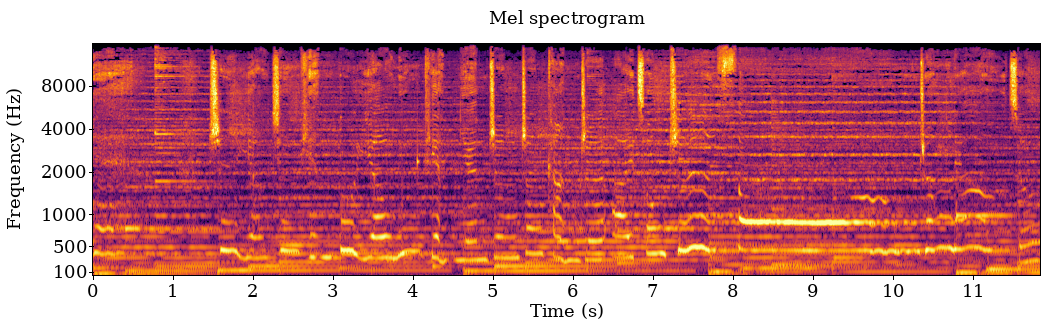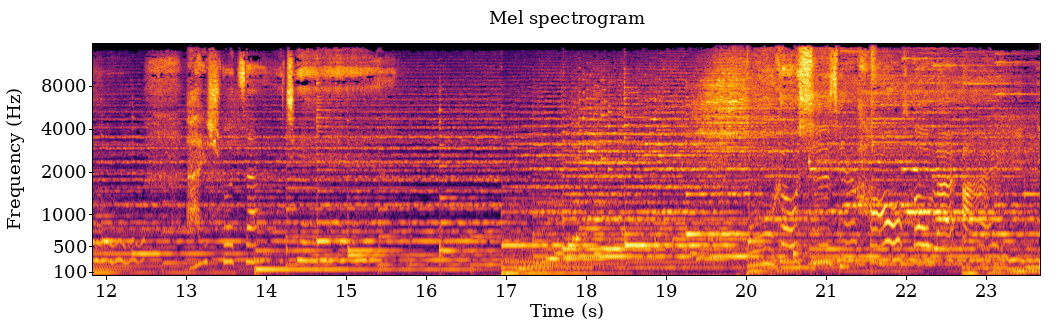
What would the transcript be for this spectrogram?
别？只要今天，不要明天，眼睁睁看着爱从指再见。不够时间好好来爱你。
